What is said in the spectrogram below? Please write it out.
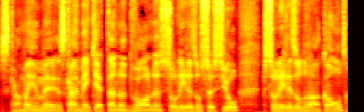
C'est quand même, euh, c'est quand même inquiétant là, de voir là, sur les réseaux sociaux, puis sur les réseaux de rencontres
